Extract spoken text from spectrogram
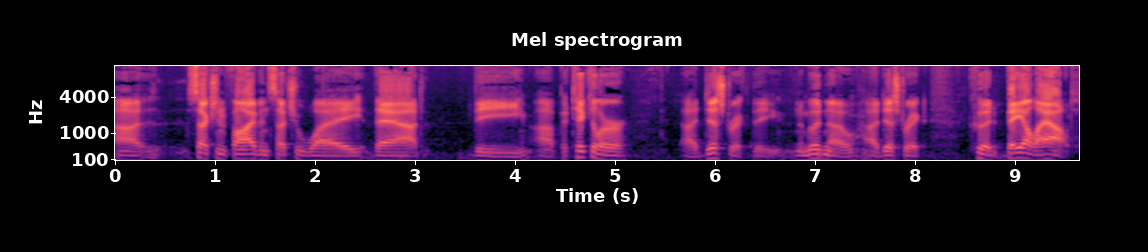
uh, Section 5 in such a way that the uh, particular uh, district, the Namudno district, could bail out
